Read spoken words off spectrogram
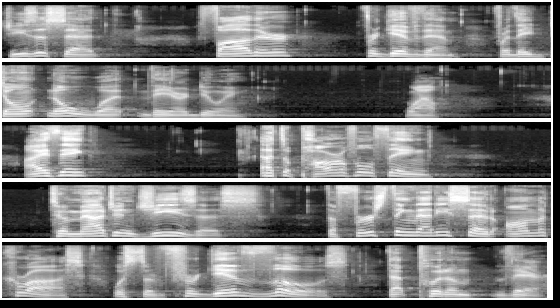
Jesus said, Father, forgive them, for they don't know what they are doing. Wow. I think that's a powerful thing to imagine Jesus the first thing that he said on the cross was to forgive those that put him there.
